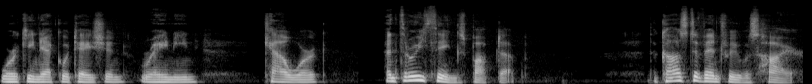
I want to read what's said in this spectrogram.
working equitation, reining, cow work, and three things popped up. The cost of entry was higher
